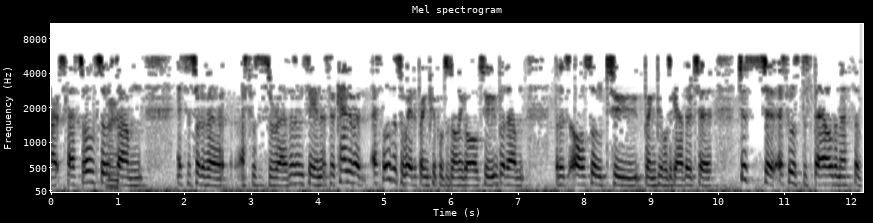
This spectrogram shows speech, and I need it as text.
Arts Festival. So it's um, it's a sort of a, I suppose it's a residency, and it's a kind of a, I suppose it's a way to bring people to Donegal too, but um, but it's also to bring people together to just to, I suppose, dispel the myth of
